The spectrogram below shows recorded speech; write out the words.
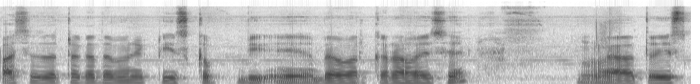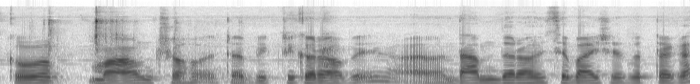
পাঁচ হাজার টাকা দামের একটি স্কোপ ব্যবহার করা হয়েছে। তো স্কোপ মাউন্ট সহ এটা বিক্রি করা হবে। দাম ধরা হয়েছে বাইশ হাজার টাকা।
